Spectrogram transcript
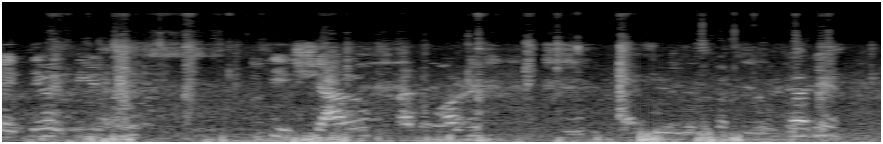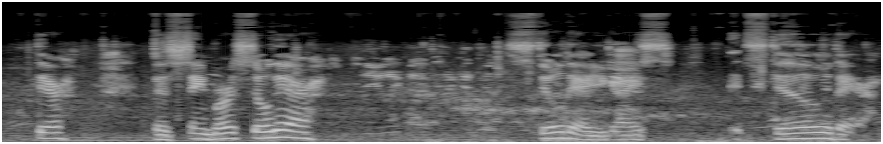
right there. Do you see, you see shallow at the water? There, the same bird's still there. Still there, you guys. It's still there.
